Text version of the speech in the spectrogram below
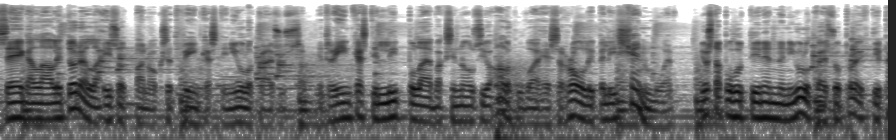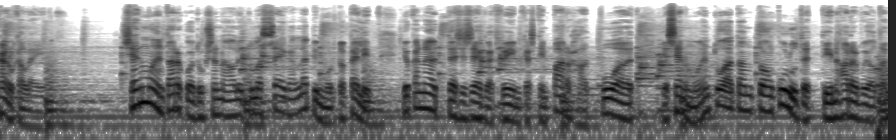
Segalla oli todella isot panokset Dreamcastin julkaisussa, ja Dreamcastin lippulaivaksi nousi jo alkuvaiheessa roolipeli Shenmue, josta puhuttiin ennen julkaisua projekti Percolade. Shenmuen tarkoituksena oli tulla Segan läpimurtopeli, joka näyttäisi Sega Dreamcastin parhaat puolet, ja Shenmuen tuotantoon kulutettiin arviolta 47-70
